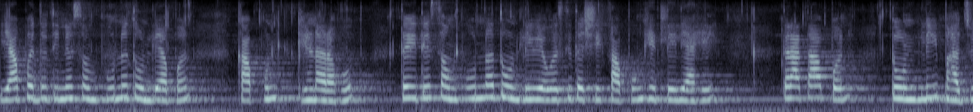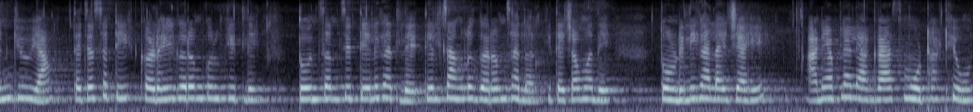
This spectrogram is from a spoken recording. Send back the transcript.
या पद्धतीने संपूर्ण तोंडली आपण कापून घेणार आहोत. तर इथे संपूर्ण तोंडली व्यवस्थित अशी कापून घेतलेली आहे. तर आता आपण तोंडली भाजून घेऊया. त्याच्यासाठी कढई गरम करून घेतले. दोन चमचे तेल घातले. तेल चांगलं गरम झालं की त्याच्यामध्ये तोंडली घालायची आहे. आणि आपल्याला गॅस मोठा ठेवून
